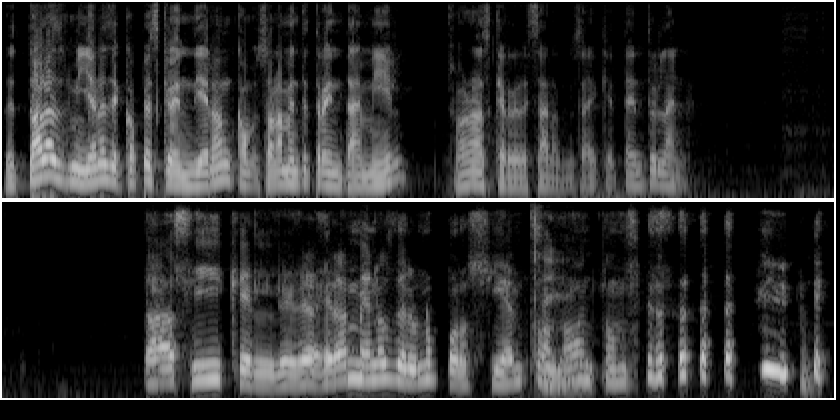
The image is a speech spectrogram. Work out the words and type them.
De todas las millones de copias que vendieron, como solamente 30 mil fueron las que regresaron. O sea, que ten tu lana. Ah, sí, que era, menos del 1%, ¿no? Entonces.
